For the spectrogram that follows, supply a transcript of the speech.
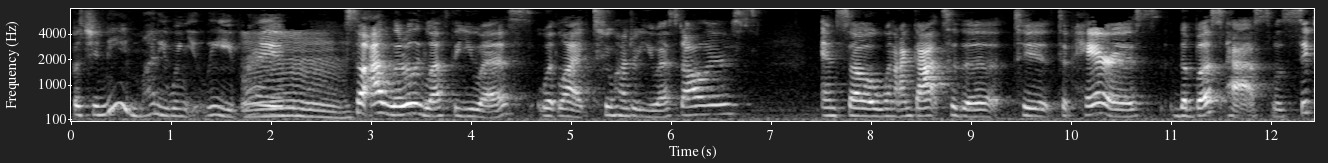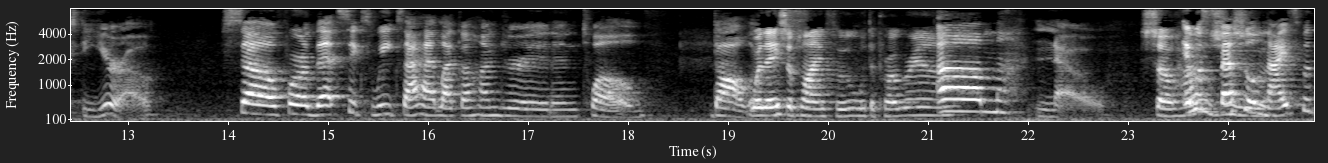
But you need money when you leave, right? Mm. So I literally left the US with like 200 US dollars. And so when I got to the to to Paris, the bus pass was 60 euro. So for that 6 weeks I had like 112 dollars. Were they supplying food with the program? Um no. So how It was special you... nights with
